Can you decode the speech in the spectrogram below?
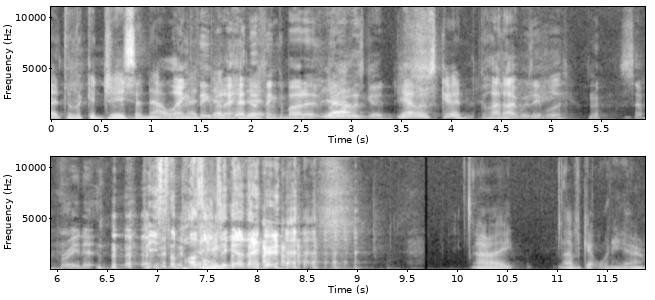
had to look at Jason now. when Lengthy, that- but I that had did to it. think about it. Yeah. but it was good. Yeah, it was good. Glad I was able to separate it. Piece the puzzle together. All right, I've got one here.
